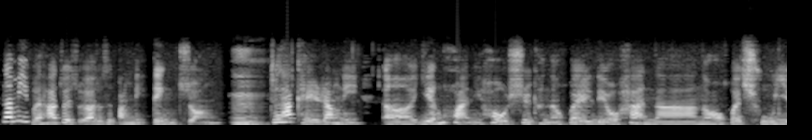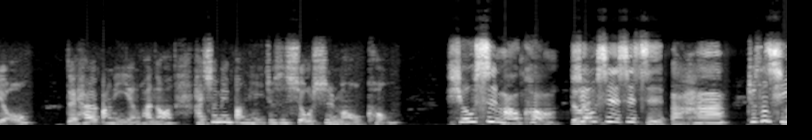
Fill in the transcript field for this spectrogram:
那蜜粉它最主要就是帮你定妆，嗯，就是它可以让你呃延缓你后续可能会流汗呐、然后会出油，对，它会帮你延缓，然后还顺便帮你就是修饰毛孔，修饰毛孔，修饰是指把它就是清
